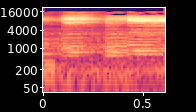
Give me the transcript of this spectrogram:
Mm-hmm.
